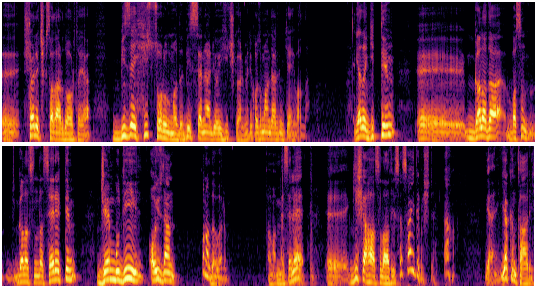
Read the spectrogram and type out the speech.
E, şöyle çıksalardı ortaya, bize hiç sorulmadı, biz senaryoyu hiç görmedik. O zaman derdim ki eyvallah. Ya da gittim e, galada basın galasında seyrettim. Cem bu değil. O yüzden buna da varım. Ama mesele e, gişe hasılatıysa saydım işte. Aha. Yani yakın tarih.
